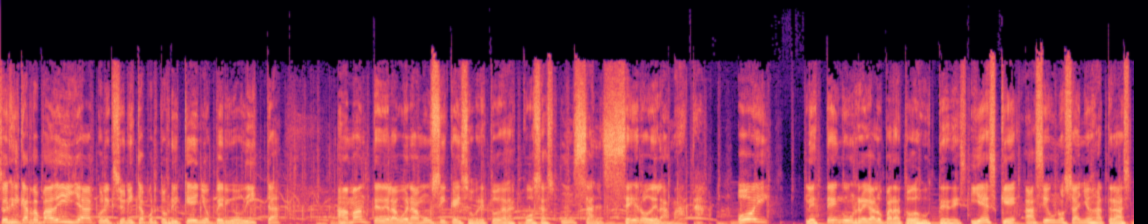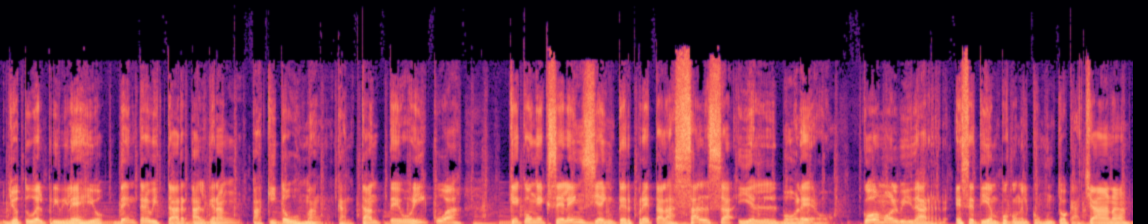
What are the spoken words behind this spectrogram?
soy Ricardo Padilla, coleccionista puertorriqueño, periodista, amante de la buena música y sobre todas las cosas un salsero de la mata. Hoy les tengo un regalo para todos ustedes y es que hace unos años atrás yo tuve el privilegio de entrevistar al gran Paquito Guzmán, cantante boricua que con excelencia interpreta la salsa y el bolero. ¿Cómo olvidar ese tiempo con el conjunto Cachana,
